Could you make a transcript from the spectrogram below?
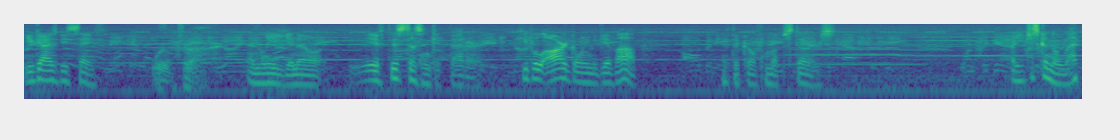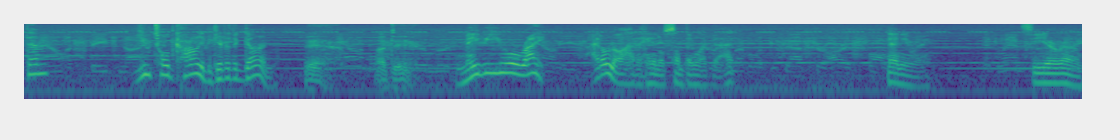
You guys be safe. We'll try. And Lee, you know, if this doesn't get better, people are going to give up. Like the girl from upstairs. Are you just gonna let them? You told Carly to give her the gun. Yeah, I did. Maybe you were right. I don't know how to handle something like that. Anyway, see you around.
